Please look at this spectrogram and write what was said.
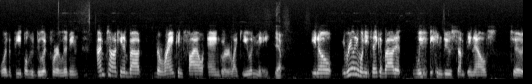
or the people who do it for a living. I'm talking about the rank and file angler like you and me. Yep. You know, really, when you think about it, we can do something else to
